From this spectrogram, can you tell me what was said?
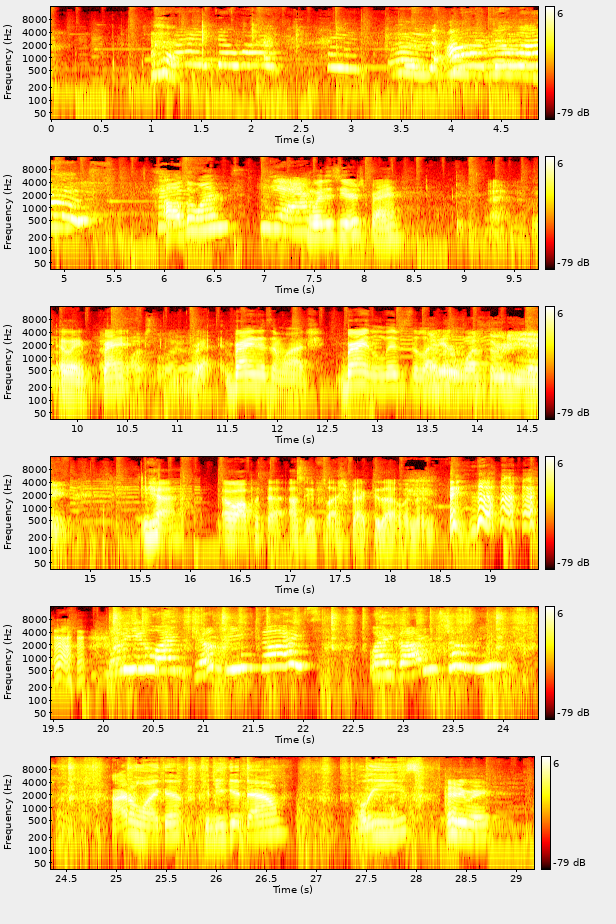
All the ones? Yeah. What is yours, Brian? I have no clue. Oh wait, I Brian. the Brian doesn't watch. Brian lives the life. Number 138. Yeah. Oh, I'll put that. I'll do a flashback to that one then. Do you like jumping guys? Like I'm jumping? I don't like it. Can you get down, please? Anyway,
